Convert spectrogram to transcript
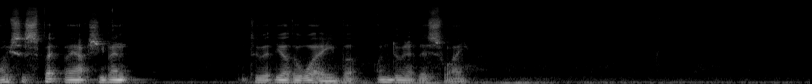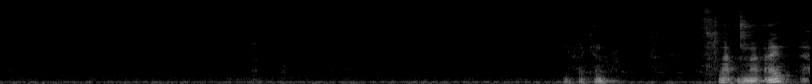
I suspect they actually meant do it the other way, but I'm doing it this way. If I can flatten that out.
